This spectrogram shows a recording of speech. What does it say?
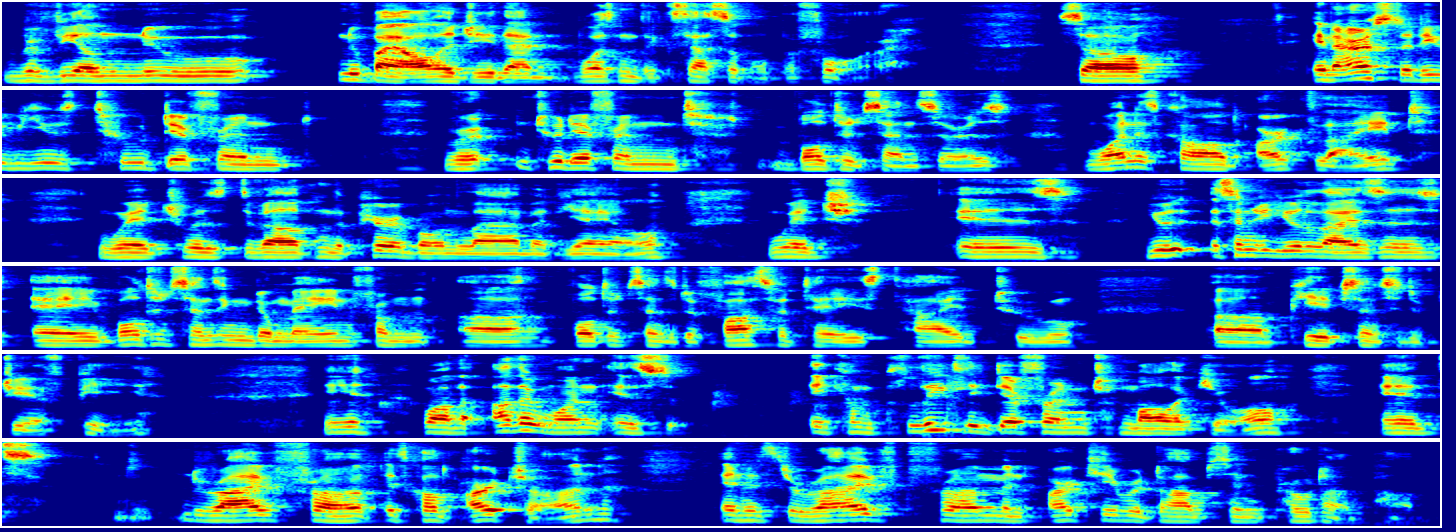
reveal new new biology that wasn't accessible before. So in our study we used two different two different voltage sensors. One is called ArcLight, which was developed in the Pieribone lab at Yale, which is essentially utilizes a voltage sensing domain from a voltage sensitive phosphatase tied to uh, pH sensitive GFP. While the other one is a completely different molecule. It's derived from, it's called Archon, and it's derived from an archaerhodopsin proton pump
